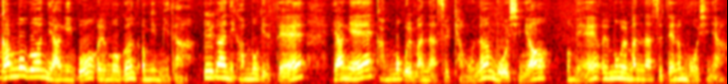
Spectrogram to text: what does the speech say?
간목은 양이고 을목은 음입니다. 일간이 간목일 때 양의 간목을 만났을 경우는 무엇이며 음의 을목을 만났을 때는 무엇이냐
